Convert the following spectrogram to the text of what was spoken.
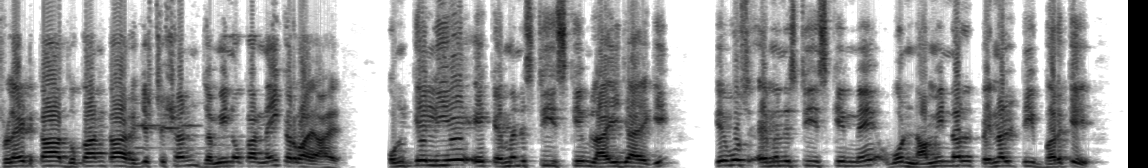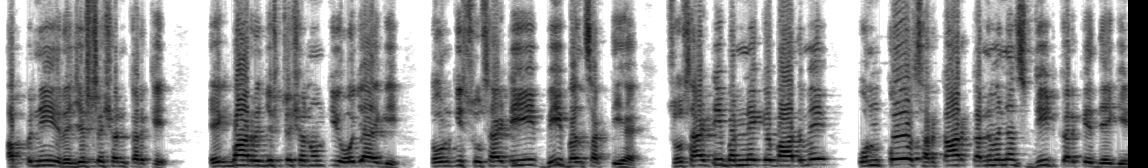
फ्लैट का, दुकान का रजिस्ट्रेशन जमीनों का नहीं करवाया है, उनके लिए एक एमएनएसटी स्कीम लाई जाएगी कि उस एमएनएसटी स्कीम में वो नॉमिनल पेनल्टी भर के अपनी रजिस्ट्रेशन करके, एक बार रजिस्ट्रेशन उनकी हो जाएगी तो उनकी सोसाइटी भी बन सकती है। सोसाइटी बनने के बाद में उनको सरकार कन्वीनेंस डीड करके देगी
